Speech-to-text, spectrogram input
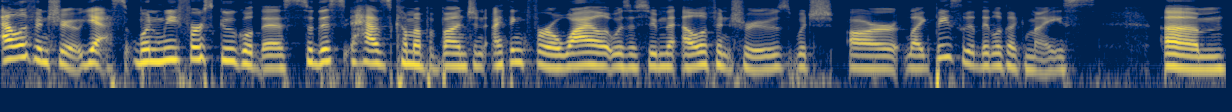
elephant shrew. Yes, when we first Googled this, so this has come up a bunch, and I think for a while it was assumed that elephant shrews, which are like basically they look like mice, um,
